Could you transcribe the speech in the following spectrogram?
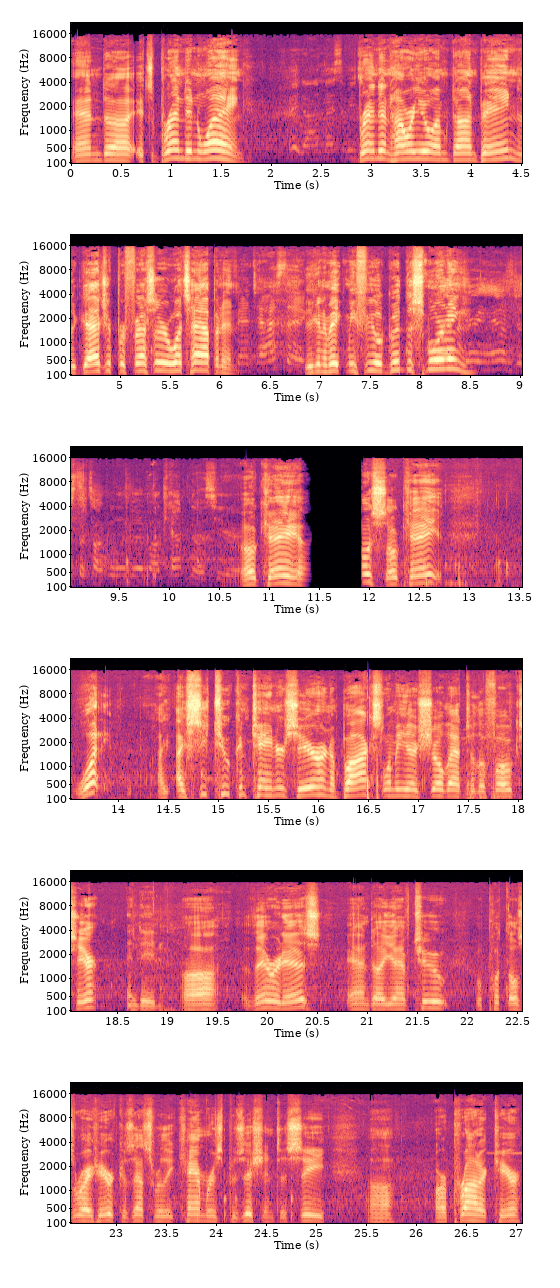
And uh, it's Brendan Wang. Hey Don, nice to meet Brendan, how are you? I'm Don Baine, the gadget professor. What's happening? You. Fantastic. You're going to make me feel good this morning? Here I am, just to talk a little bit about Capnos here. Okay. uh, Okay. What? I, I see two containers here in a box. Let me uh, show that to the folks here. Indeed. Uh, there it is. And uh, you have two. We'll put those right here because that's where the camera's positioned to see uh, our product here.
